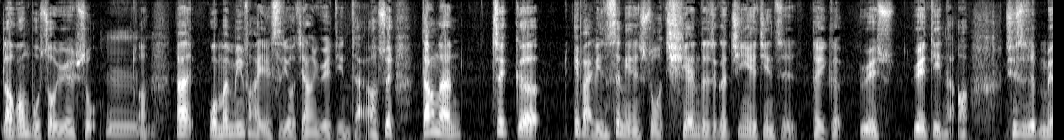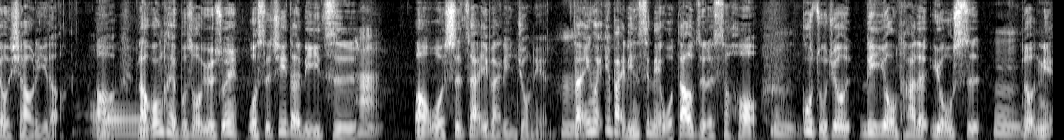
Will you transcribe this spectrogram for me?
劳工不受约束，嗯。哦，那我们民法也是有这样约定在。哦，所以当然这个一百零四年所签的这个竞业禁止的一个约约定的哦，其实是没有效力的。哦，劳工可以不受约束，因为我实际的离职哦，我是在一百零九年，那因为一百零四年我到职的时候，嗯，雇主就利用他的优势，嗯，说你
